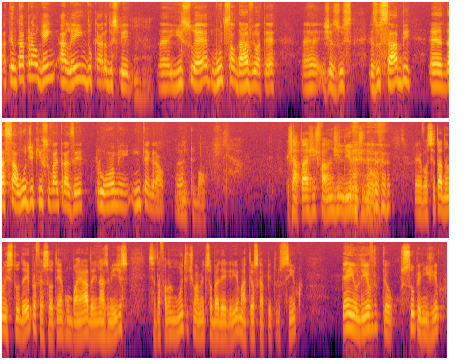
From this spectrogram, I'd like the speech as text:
atentar para alguém além do cara do espelho. Uhum. Né, e isso é muito saudável até. Né, Jesus, Jesus sabe é, da saúde que isso vai trazer para o homem integral. Né. Muito bom. Já está a gente falando de livro de novo. É, você está dando um estudo aí, professor, tem acompanhado aí nas mídias, você está falando muito ultimamente sobre alegria, Mateus capítulo 5. Tem o livro que eu super indico,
